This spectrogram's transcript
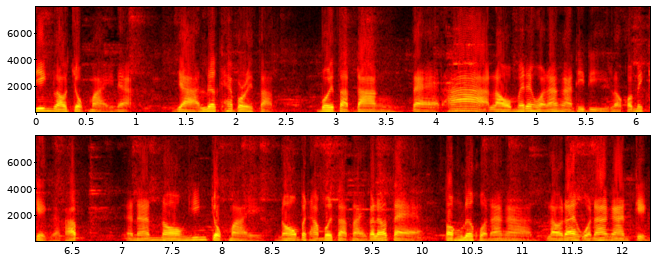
ยิ่งเราจบใหม่เนี่ย อย่าเลือกแค่บริษัท บริษัทดัง แต่ถ้าเราไม่ได้หัวหน้างานที่ดี เราก็ไม่เก่งนะครับดังนั้นน้องยิ่งจบใหม่ น้องไปทำบริษัทไหนก็แล้วแต่ต้องเลือกหัวหน้างาน เราได้หัวหน้างานเก่ง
